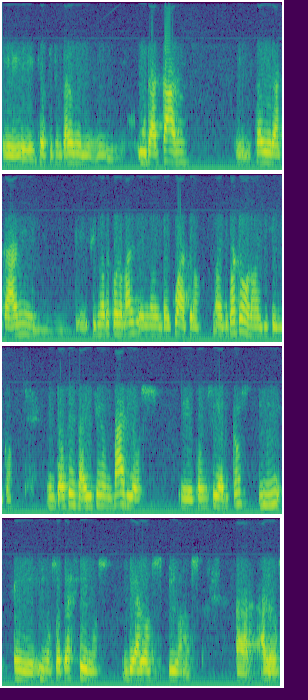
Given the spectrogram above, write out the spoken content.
eh, que presentaron en Huracán el estadio Huracán, si no recuerdo mal, en 94, 94 o 95. Entonces ahí hicieron varios eh, conciertos y, eh, nosotras fuimos, de a dos íbamos a, los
